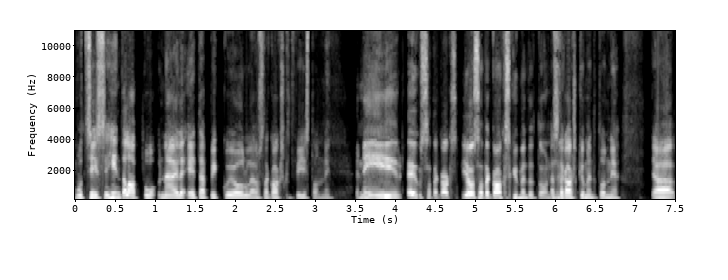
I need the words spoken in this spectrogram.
Mutta siis hintalappu näille etäpikkujouluille on 125 tonnia. Niin, ei kun 120, joo, 120 tonnia. 120 tonnia. Ja,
